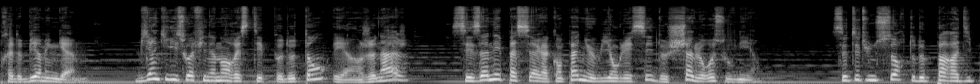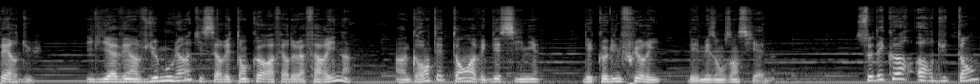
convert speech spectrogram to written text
près de Birmingham. Bien qu'il y soit finalement resté peu de temps et à un jeune âge, ses années passées à la campagne lui ont laissé de chaleureux souvenirs. C'était une sorte de paradis perdu. Il y avait un vieux moulin qui servait encore à faire de la farine, un grand étang avec des cygnes, des collines fleuries, des maisons anciennes. Ce décor hors du temps,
